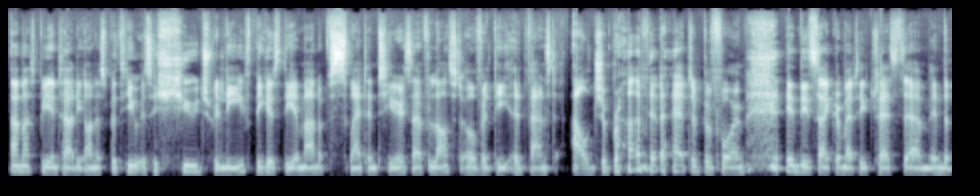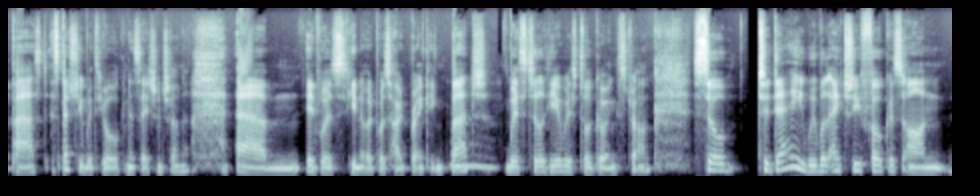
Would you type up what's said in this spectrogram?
I must be entirely honest with you, is a huge relief because the amount of sweat and tears I've lost over the advanced algebra that I had to perform in these psychometric tests um, in the past, especially with your organization, Shona, um, it was, you know, it was heartbreaking. But mm. we're still here, we're still going strong. So today we will actually focus on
